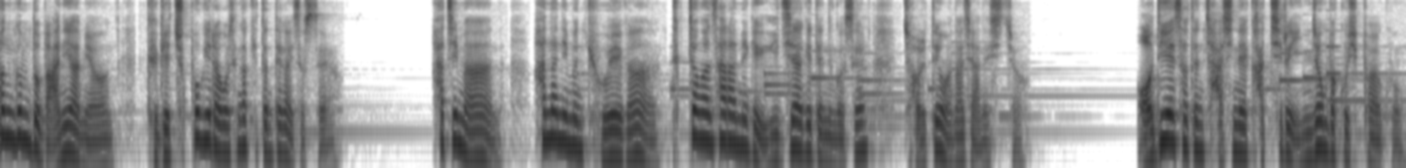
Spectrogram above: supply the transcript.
헌금도 많이 하면 그게 축복이라고 생각했던 때가 있었어요. 하지만 하나님은 교회가 특정한 사람에게 의지하게 되는 것을 절대 원하지 않으시죠. 어디에서든 자신의 가치를 인정받고 싶어 하고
